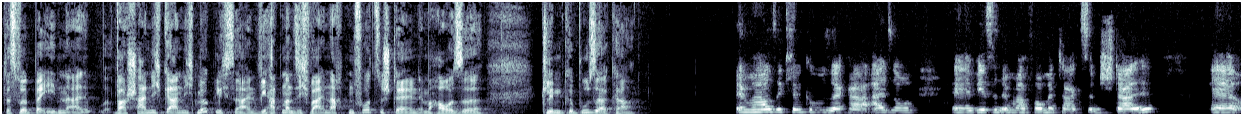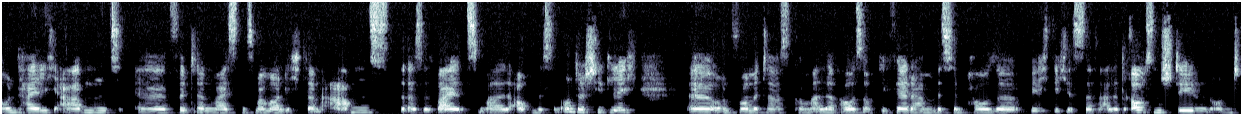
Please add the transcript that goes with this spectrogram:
das wird bei Ihnen wahrscheinlich gar nicht möglich sein. Wie hat man sich Weihnachten vorzustellen im Hause Klimke-Busaka? Im Hause Klimke-Busaka. Also äh, wir sind immer vormittags im Stall äh, und Heiligabend äh, füttern meistens Mama und ich dann abends. Das war jetzt mal auch ein bisschen unterschiedlich. Äh, und vormittags kommen alle raus. Auch die Pferde haben ein bisschen Pause. Wichtig ist, dass alle draußen stehen und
